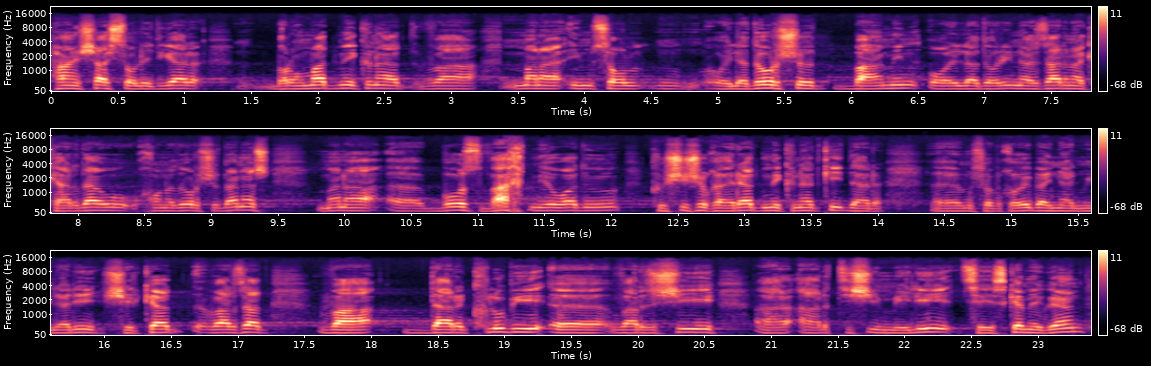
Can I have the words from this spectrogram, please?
پنج شش سال دیگر برآمد می‌کند و من این سال اویلدار شد. به همین اویلداری نظر نکرده و خاندار شدنش من باز وقت می و کوشش و غیرت می‌کند که در مسابقه های بین المللی شرکت ورزد و در کلوب ورزشی ارتشی ملی سیسکه می‌گویند.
